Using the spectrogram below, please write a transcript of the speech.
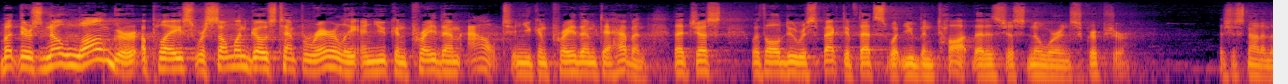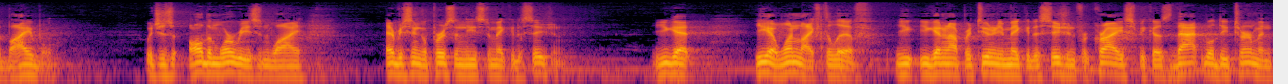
But there's no longer a place where someone goes temporarily and you can pray them out and you can pray them to heaven. That just, with all due respect, if that's what you've been taught, that is just nowhere in Scripture. That's just not in the Bible. Which is all the more reason why every single person needs to make a decision. You get, you get one life to live. You, you get an opportunity to make a decision for Christ because that will determine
